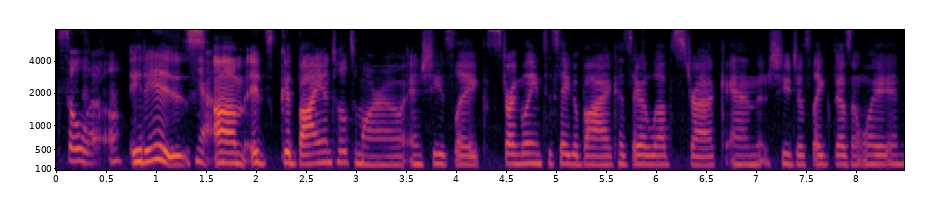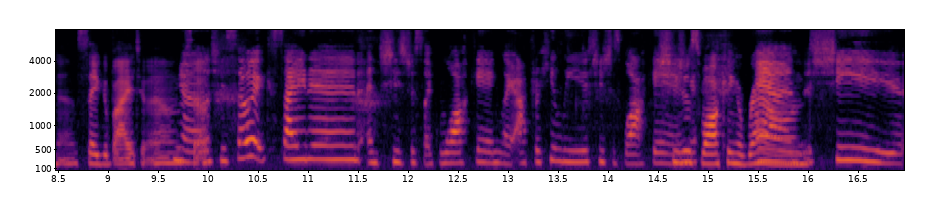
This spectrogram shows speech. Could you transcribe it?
solo. it is. Yeah. Um, it's goodbye until tomorrow, and she's like struggling to say goodbye because they're love struck, and she just like doesn't wait and uh, say goodbye to him. Yeah, so she's so excited and she's just like walking. Like after he leaves, she's just walking. she's just walking around. and she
